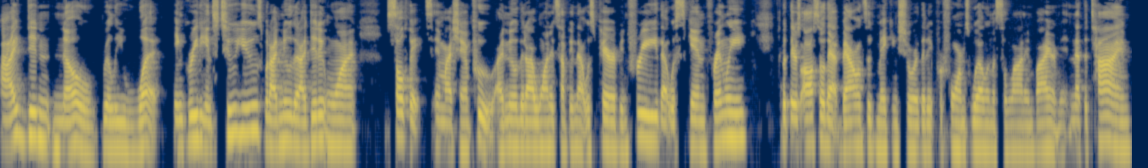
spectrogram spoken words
I didn't know really what ingredients to use, but I knew that I didn't want sulfates in my shampoo. I knew that I wanted something that was paraben free, that was skin friendly. But there's also that balance of making sure that it performs well in a salon environment. And at the time,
